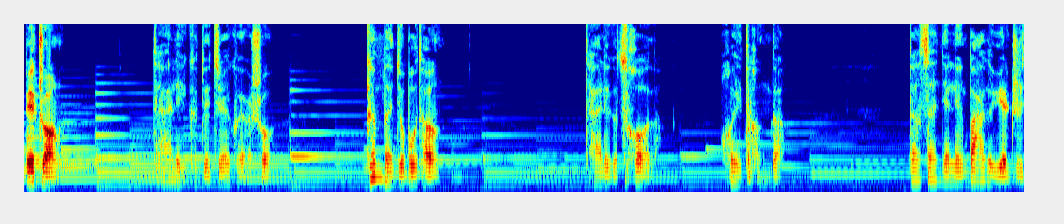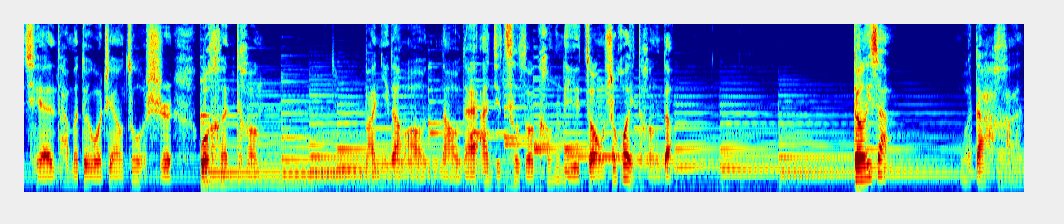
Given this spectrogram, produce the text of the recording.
别装了，泰利克对杰奎尔说：“根本就不疼。”泰利克错了，会疼的。当三年零八个月之前他们对我这样做时，我很疼。把你的脑脑袋按进厕所坑里总是会疼的。等一下。我大喊：“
